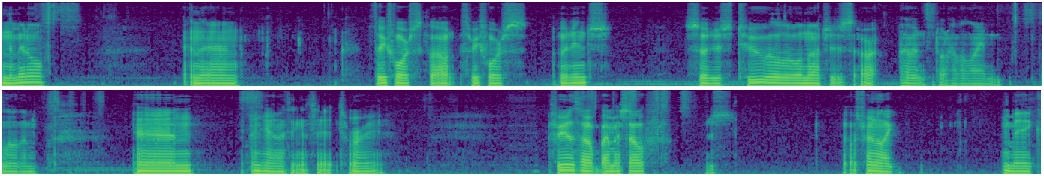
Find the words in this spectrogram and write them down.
in the middle. And then three fourths go out three fourths of an inch. So just two little notches are I don't have a line below them. And and yeah I think that's it right? Figure this out by myself just I was trying to like make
